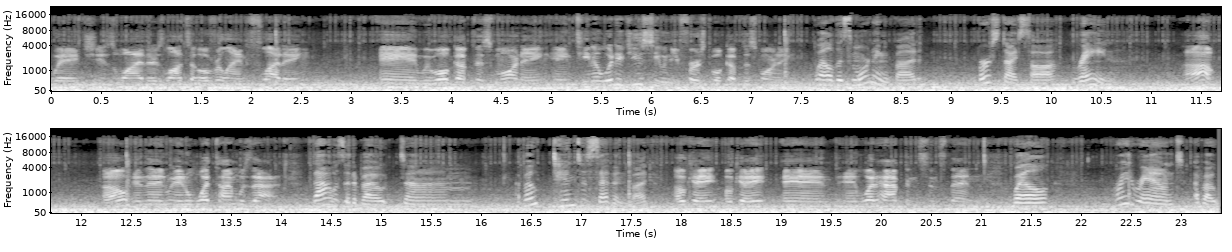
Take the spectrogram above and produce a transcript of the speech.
which is why there's lots of overland flooding. And we woke up this morning, and Tina, what did you see when you first woke up this morning? Well, this morning, Bud, first I saw rain. Oh, oh, and then and what time was that? That was at about um, about ten to seven, Bud. Okay, okay, and and what happened since then? Well, right around about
